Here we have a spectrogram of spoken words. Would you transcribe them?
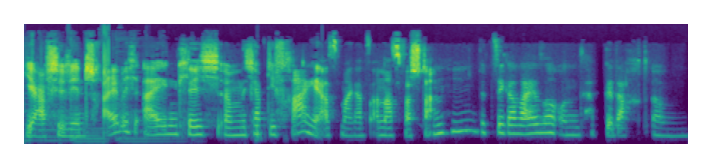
Ja, für wen schreibe ich eigentlich? Ähm, ich habe die Frage erstmal ganz anders verstanden, witzigerweise, und habe gedacht, ähm,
